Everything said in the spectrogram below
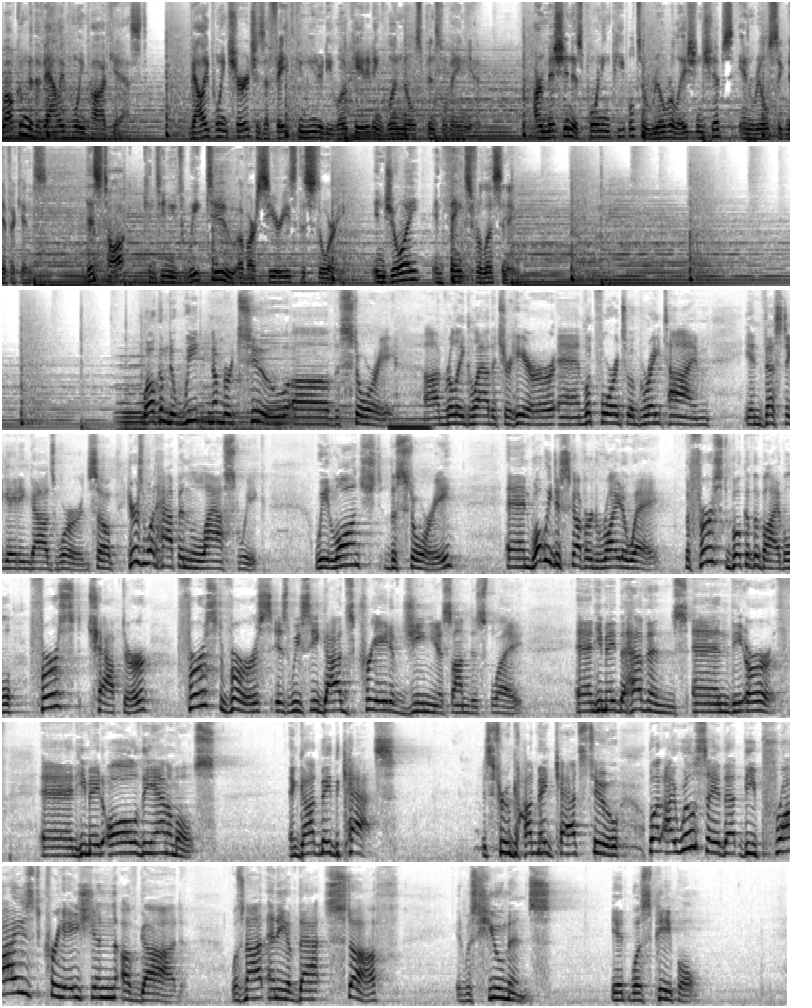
Welcome to the Valley Point Podcast. Valley Point Church is a faith community located in Glen Mills, Pennsylvania. Our mission is pointing people to real relationships and real significance. This talk continues week two of our series, The Story. Enjoy and thanks for listening. Welcome to week number two of The Story. I'm really glad that you're here and look forward to a great time investigating God's Word. So here's what happened last week we launched the story, and what we discovered right away the first book of the Bible, first chapter, first verse is we see God's creative genius on display. And He made the heavens and the earth, and He made all of the animals, and God made the cats. It's true, God made cats too, but I will say that the prized creation of God was not any of that stuff. It was humans, it was people.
